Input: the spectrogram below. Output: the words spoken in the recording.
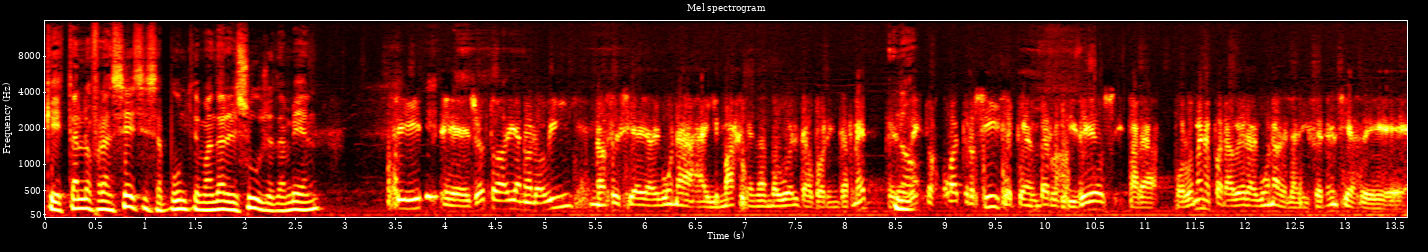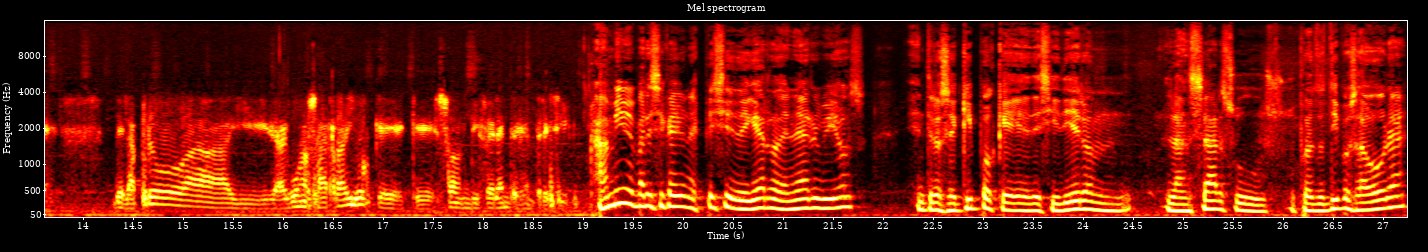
que están los franceses a punto de mandar el suyo también. Sí, eh, yo todavía no lo vi, no sé si hay alguna imagen dando vuelta por internet, pero No. de estos cuatro sí se pueden ver los videos para, por lo menos para ver algunas de las diferencias de, de la proa y de algunos arraigos que, que son diferentes entre sí. A mí me parece que hay una especie de guerra de nervios entre los equipos que decidieron lanzar sus, sus prototipos ahora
